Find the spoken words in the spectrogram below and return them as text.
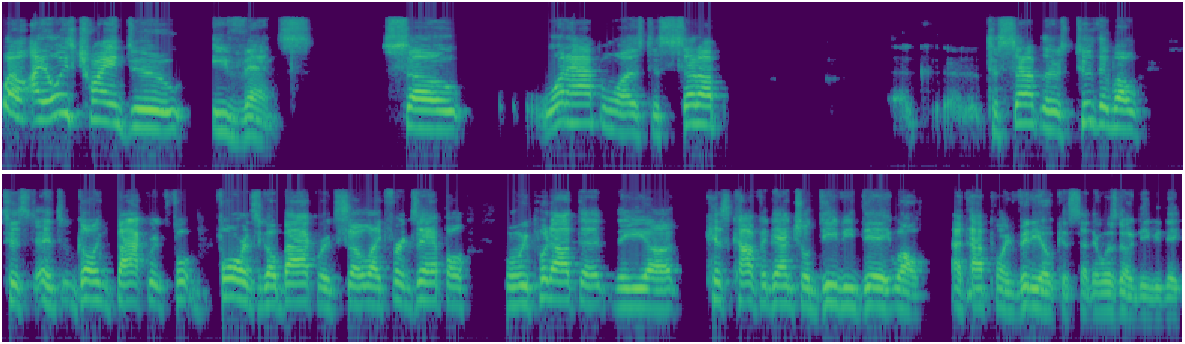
Well, I always try and do events. So what happened was to set up uh, to set up there's two things well to it's going backwards for, forwards to go backwards so like for example when we put out the the uh, kiss confidential dvd well at that point video cassette there was no dvd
